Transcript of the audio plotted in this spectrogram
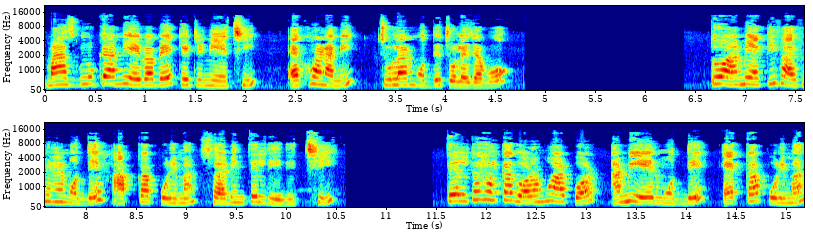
মাছগুলোকে আমি এভাবে কেটে নিয়েছি। এখন আমি চুলার মধ্যে চলে যাব। তো আমি একটি ফ্রাইপ্যানের মধ্যে হাফ কাপ পরিমাণ সয়াবিন তেল দিয়ে দিচ্ছি। তেলটা হালকা গরম হওয়ার পর আমি এর মধ্যে এক কাপ পরিমাণ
